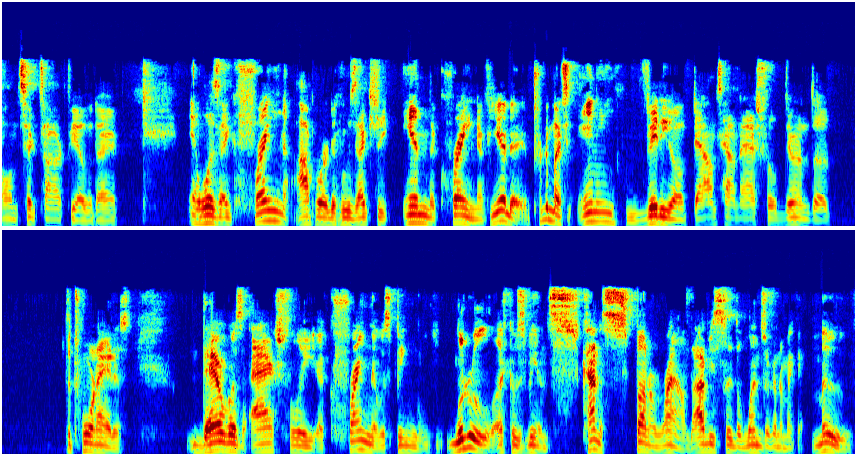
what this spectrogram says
on TikTok the other day. It was a crane operator who was actually in the crane. If you had a, pretty much any video of downtown Nashville during the the tornadoes, there was actually a crane that was being literally like it was being kind of spun around. Obviously, the winds are going to make it move.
